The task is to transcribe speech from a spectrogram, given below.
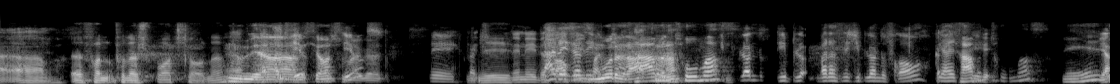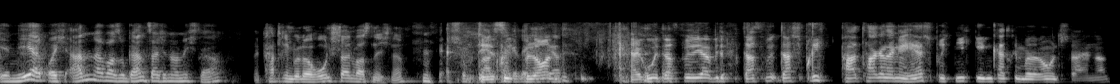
Ähm, äh, von, von der Sportschau, ne? Ja, ja habe ich auch schon mal gehört. Nee, Quatsch. Nee. Nee, nee, das Nein, war das Fall. Moderator. Carmen ne? Die Thomas? blonde, die Blo war das nicht die blonde Frau? Wie heißt Carmen die? Thomas? Nee, Ja. ihr nähert euch an, aber so ganz seid ihr noch nicht da. Katrin Müller-Hohenstein war es nicht, ne? Ja, Die ist nicht blond. her. Ja gut, das will ja wieder, das, das spricht ein paar Tage lange her, spricht nicht gegen Katrin Müller-Hohenstein, ne?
